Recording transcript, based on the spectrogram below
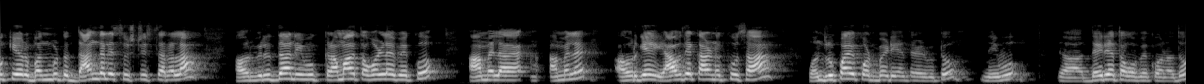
ಮುಖಿಯವರು ಬಂದ್ಬಿಟ್ಟು ದಾಂಧಲೆ ಸೃಷ್ಟಿಸ್ತಾರಲ್ಲ, ಅವ್ರ ವಿರುದ್ಧ ನೀವು ಕ್ರಮ ತಗೊಳ್ಳೇಬೇಕು. ಆಮೇಲೆ ಆಮೇಲೆ ಅವ್ರಿಗೆ ಯಾವುದೇ ಕಾರಣಕ್ಕೂ ಸಹ ಒಂದು ರೂಪಾಯಿ ಕೊಡಬೇಡಿ ಅಂತ ಹೇಳ್ಬಿಟ್ಟು ನೀವು ಧೈರ್ಯ ತಗೋಬೇಕು ಅನ್ನೋದು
